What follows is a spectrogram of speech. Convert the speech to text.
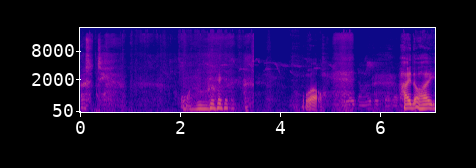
আসছে। ওয়াও। হাই দাও হাই।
